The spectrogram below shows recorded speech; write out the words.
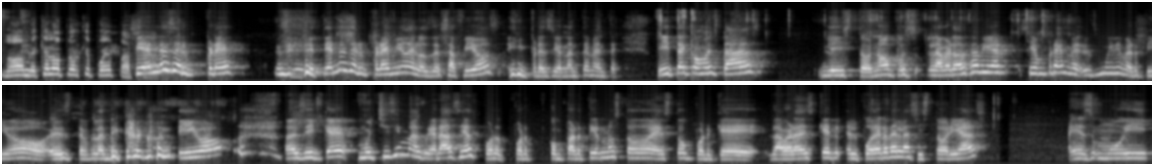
No, hombre, ¿qué es lo peor que puede pasar? Tienes el pre. Tienes el premio de los desafíos impresionantemente. Pita, ¿cómo estás? Listo, no, pues la verdad, Javier, siempre me, es muy divertido este, platicar contigo. Así que muchísimas gracias por, compartirnos todo esto, porque la verdad es que el, poder de las historias es muy,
